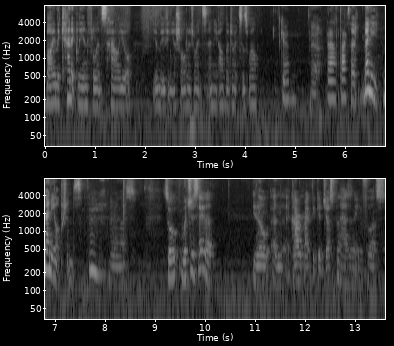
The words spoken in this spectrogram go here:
biomechanically influence how you're, you're moving your shoulder joints and your elbow joints as well. Good. Yeah, Bra, takk. So, many, many options. Mm. very nice. So would you say that you know an, a chiropractic adjustment has an influence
